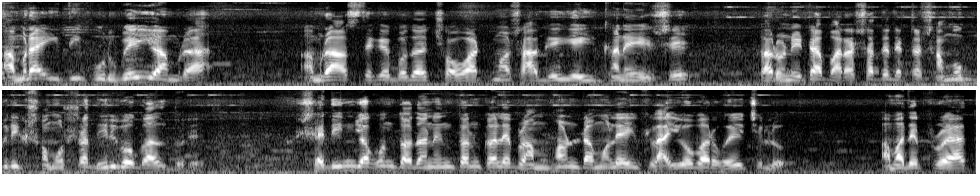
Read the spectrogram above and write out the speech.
আমরা ইতিপূর্বেই আমরা আমরা আজ থেকে বোধহয় ছ আট মাস আগেই এইখানে এসে কারণ এটা বারাসাতের একটা সামগ্রিক সমস্যা দীর্ঘকাল ধরে। সেদিন যখন তদানীন্তনকালে ব্রাহ্মণ আমলে এই ফ্লাইওভার হয়েছিল, আমাদের প্রয়াত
